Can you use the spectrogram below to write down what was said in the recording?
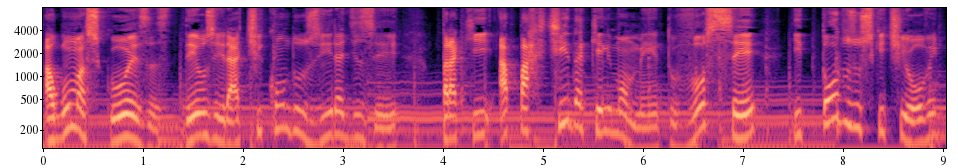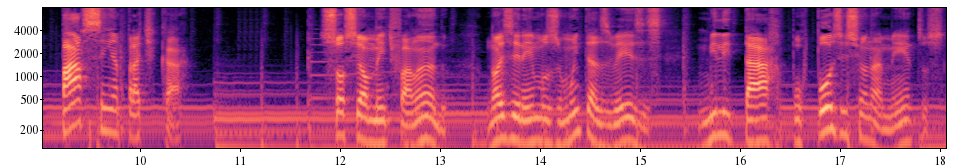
Algumas coisas Deus irá te conduzir a dizer para que a partir daquele momento você e todos os que te ouvem passem a praticar. Socialmente falando, nós iremos muitas vezes militar por posicionamentos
